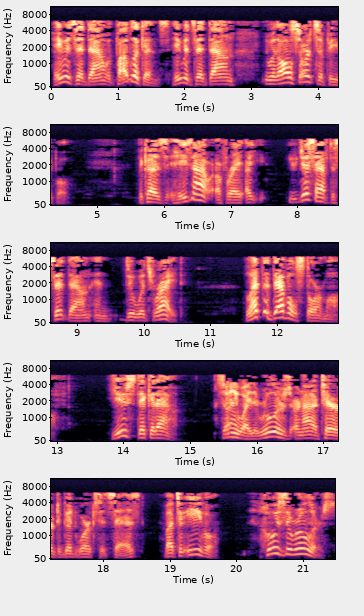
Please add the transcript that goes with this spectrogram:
He would sit down with publicans. He would sit down with all sorts of people. Because he's not afraid. Uh, you just have to sit down and do what's right. Let the devil storm off. You stick it out. So anyway, the rulers are not a terror to good works, it says, but to evil. Who's the rulers?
